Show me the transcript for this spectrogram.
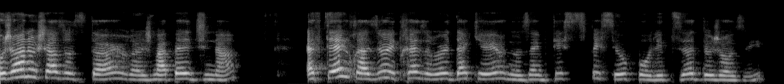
Bonjour à nos chers auditeurs, je m'appelle Gina. FTX Radio est très heureux d'accueillir nos invités spéciaux pour l'épisode d'aujourd'hui.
